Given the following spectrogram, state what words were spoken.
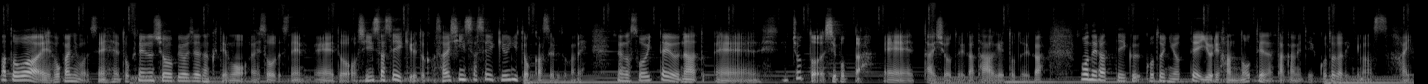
あとは、え他にもですね、特定の傷病じゃなくても、えそうですね、えーと、審査請求とか再審査請求に特化するとかね、なんかそういったような、えー、ちょっと絞った、えー、対象というかターゲットというか、を狙っていくことによって、より反応っていうのは高めていくことができます。はい。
